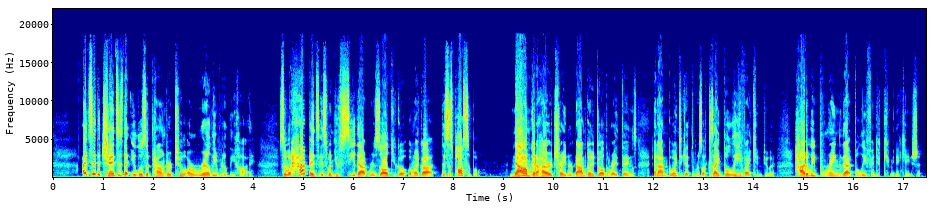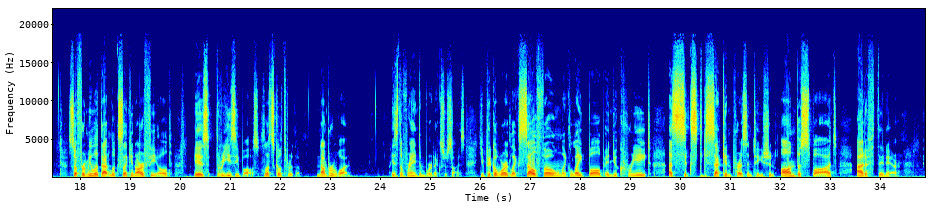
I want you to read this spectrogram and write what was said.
I'd say the chances that you lose a pound or two are really, really high. So what happens is when you see that result, you go, oh my God, this is possible. Now I'm going to hire a trainer. Now I'm going to do all the right things and I'm going to get the result because I believe I can do it. How do we bring that belief into communication? So for me, what that looks like in our field is three easy balls. So let's go through them. Number one is the random word exercise. You pick a word like cell phone, like light bulb, and you create a 60 second presentation on the spot out of thin air.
